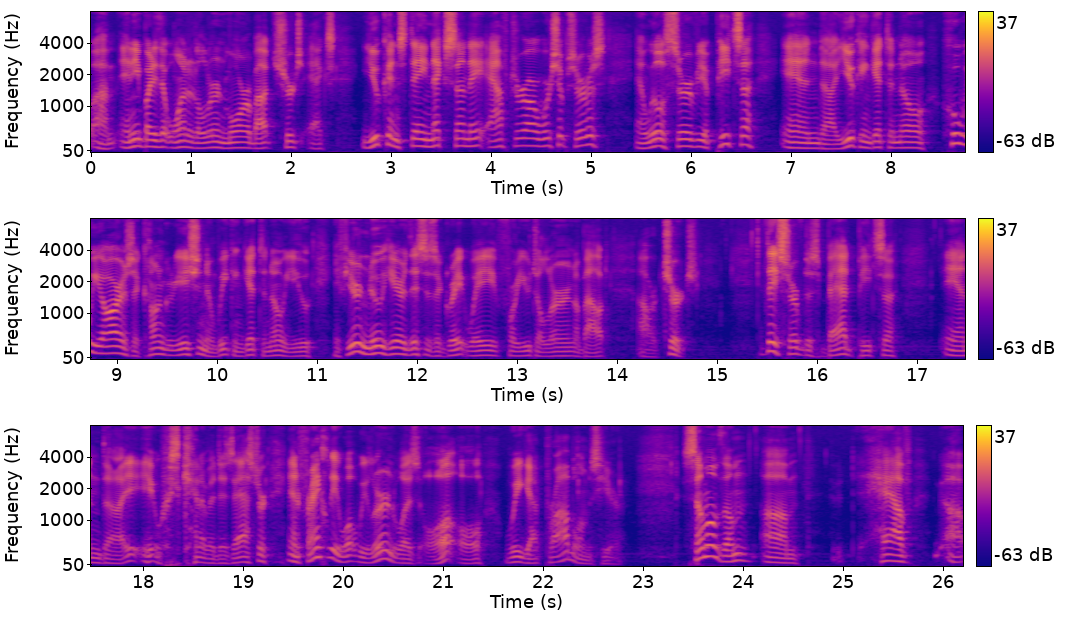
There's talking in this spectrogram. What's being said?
Um, anybody that wanted to learn more about Church X, you can stay next Sunday after our worship service and we'll serve you pizza and uh, you can get to know who we are as a congregation and we can get to know you. If you're new here, this is a great way for you to learn about our church. They served us bad pizza and uh, it, it was kind of a disaster. And frankly, what we learned was, uh oh, we got problems here. Some of them um, have. Uh,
